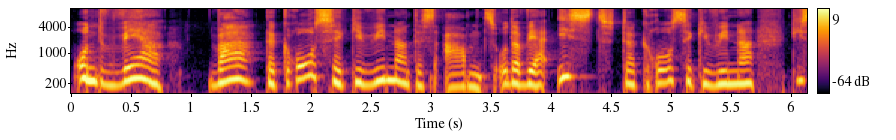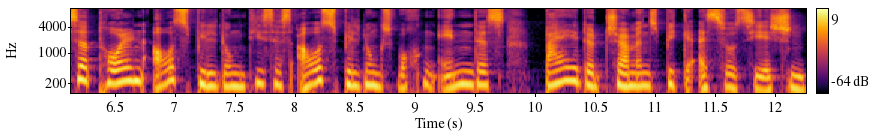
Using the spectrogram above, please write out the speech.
Und wer war der große Gewinner des Abends oder wer ist der große Gewinner dieser tollen Ausbildung, dieses Ausbildungswochenendes bei der German Speaker Association?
